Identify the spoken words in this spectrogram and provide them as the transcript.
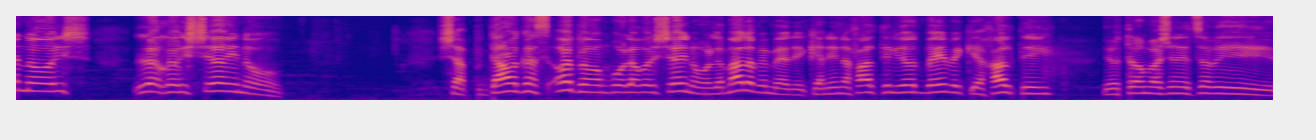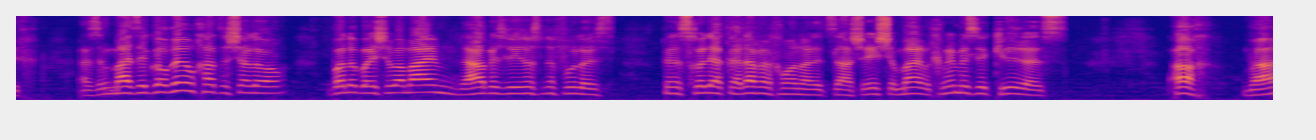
אנוש לראשינו. שהדרגס אודום הוא לראשינו, למעלה ממני, כי אני נפלתי להיות בעמק, כי אכלתי יותר ממה שאני צריך. אז מה זה גורם חס ושלום? בוא נבוא ישו במים, לאבס ואירוס נפולס. פנס חולי הקדף ורחמון על אצלה, שיש שמיים, מחמים איזה קרירס. אך, מה?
